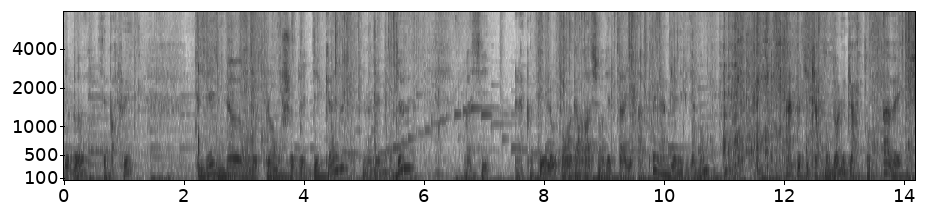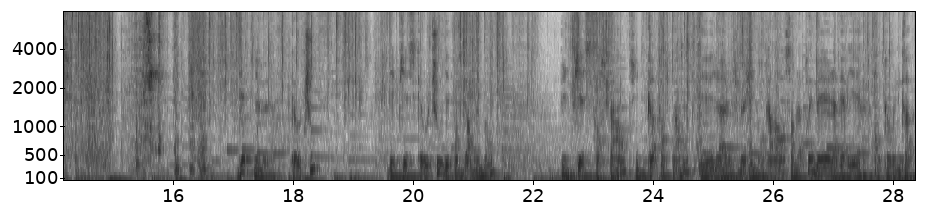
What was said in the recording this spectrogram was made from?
de bord, c'est parfait. Une énorme planche de décal, il y en a même deux. Voici l'un côté, l'autre, on regardera ça en détail après, hein, bien évidemment. Un petit carton dans le carton avec des pneus caoutchouc, des pièces caoutchouc, des pompes d'armement, une pièce transparente, une grappe transparente, et là j'imagine on regardera ensemble après, mais la verrière, encore une grappe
